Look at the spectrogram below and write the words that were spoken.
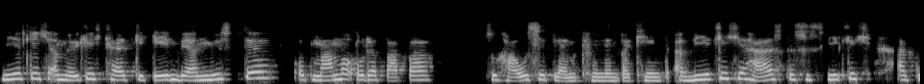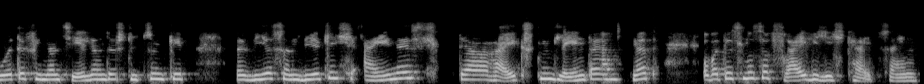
wirklich eine Möglichkeit gegeben werden müsste, ob Mama oder Papa zu Hause bleiben können bei Kind. Eine wirkliche heißt, dass es wirklich eine gute finanzielle Unterstützung gibt, weil wir sind wirklich eines der reichsten Länder, nicht? Aber das muss eine Freiwilligkeit sein.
